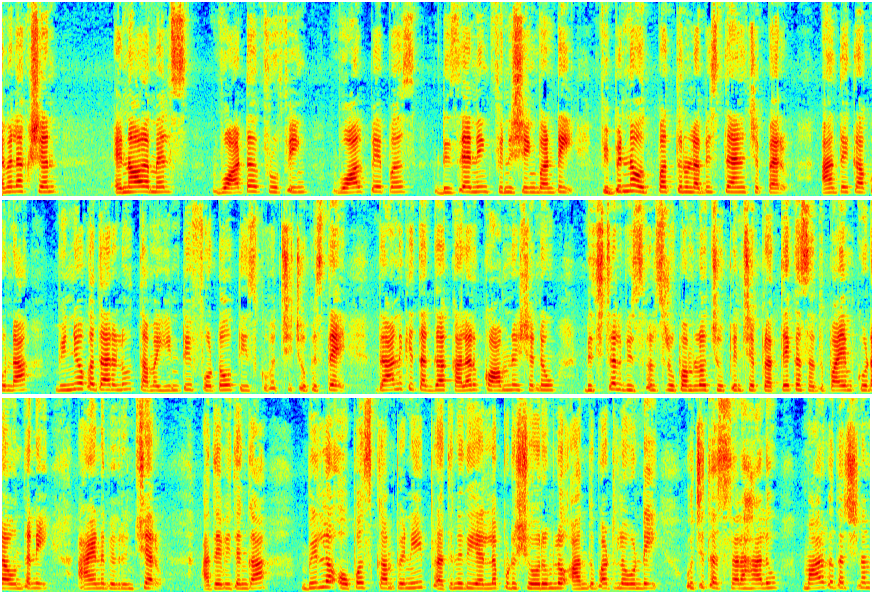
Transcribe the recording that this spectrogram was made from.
emulsion enamels water proofing wall papers designing finishing వంటి విభిన్న ఉత్పత్తులు లభిస్తాయని చెప్పారు. అంతేకాకుండా వినియోగదారులు తమ ఇంటి ఫోటో తీసుకువచ్చి చూపిస్తే దానికి తగ్గ కలర్ కాంబినేషన్ను డిజిటల్ విజువల్స్ రూపంలో చూపించే ప్రత్యేక సదుపాయం కూడా ఉందని ఆయన వివరించారు. అదేవిధంగా బిర్లా ఓపస్ కంపెనీ ప్రతినిధి ఎల్లప్పుడూ షోరూంలో అందుబాటులో ఉండి ఉచిత సలహాలు మార్గదర్శనం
